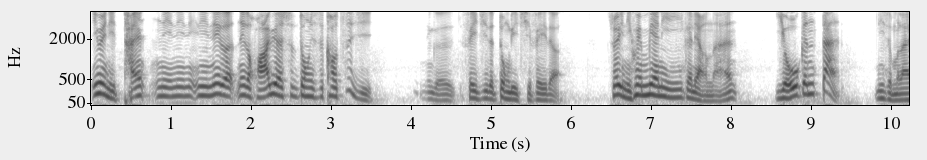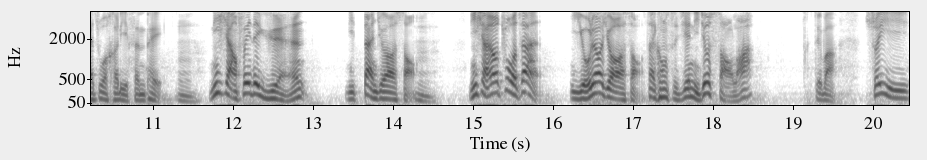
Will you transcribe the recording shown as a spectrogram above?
因为你弹你你你你那个那个滑跃式动力是靠自己那个飞机的动力起飞的，所以你会面临一个两难：油跟弹你怎么来做合理分配？嗯，你想飞得远，你弹就要少；嗯，你想要作战，你油料就要少，在空时间你就少了，对吧？所以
